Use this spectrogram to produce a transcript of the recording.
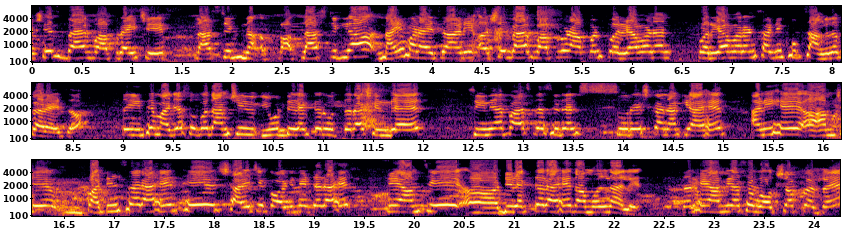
असेच बॅग वापरायचे. प्लास्टिक प्लास्टिकला नाही म्हणायचं आणि असे बॅग वापरून आपण पर्यावरण पर्यावरणसाठी खूप चांगलं करायचं. तर इथे माझ्यासोबत आमची युथ डिरेक्टर उत्तरा शिंदे आहेत. Senior past president Suresh Kanaki आहेत. आणि हे आमचे पाटील सर आहेत. हे शाळेचे कॉर्डिनेटर आहेत. हे आमचे डिरेक्टर आहेत अमोल नाले. तर हे आम्ही असं वर्कशॉप करतोय.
